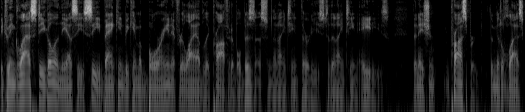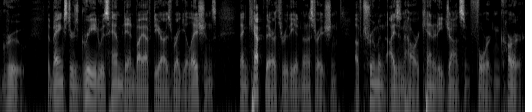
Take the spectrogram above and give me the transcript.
Between Glass Steagall and the SEC, banking became a boring, if reliably profitable business from the 1930s to the 1980s. The nation prospered, the middle class grew. The banksters' greed was hemmed in by FDR's regulations, then kept there through the administration of Truman, Eisenhower, Kennedy, Johnson, Ford, and Carter.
